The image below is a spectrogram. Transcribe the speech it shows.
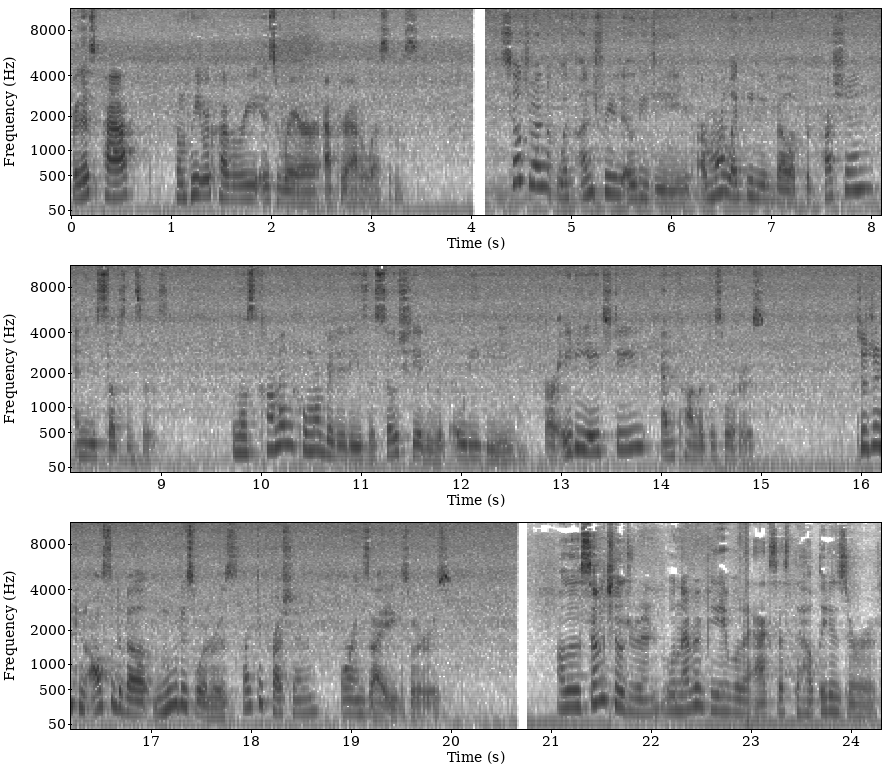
For this path, complete recovery is rare after adolescence. Children with untreated ODD are more likely to develop depression and use substances. The most common comorbidities associated with ODD are ADHD and conduct disorders. Children can also develop mood disorders like depression or anxiety disorders. Although some children will never be able to access the help they deserve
